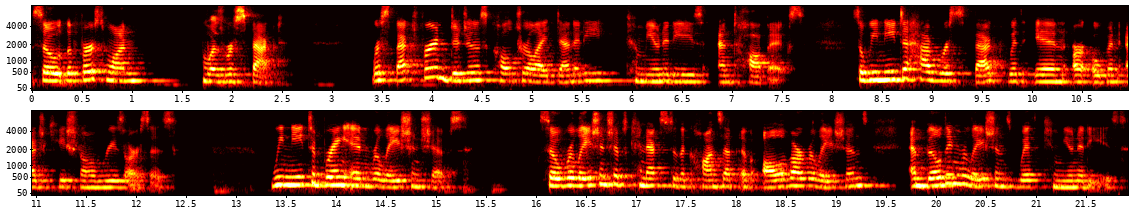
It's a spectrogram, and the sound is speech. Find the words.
So the first one was respect. Respect for Indigenous cultural identity, communities, and topics. So we need to have respect within our open educational resources. We need to bring in relationships. So relationships connects to the concept of all of our relations and building relations with communities.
